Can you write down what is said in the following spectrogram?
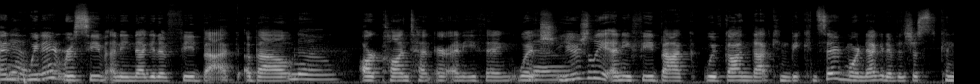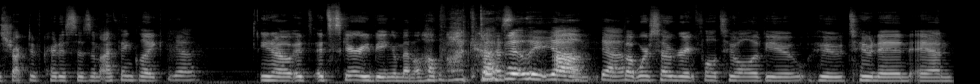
and Yeah. we didn't receive any negative feedback about No. our content or anything, which No. usually any feedback we've gotten that can be considered more negative is just constructive criticism. I think like, Yeah. you know, it's it's scary being a mental health podcast. Definitely. Yeah. Um, yeah. But we're so grateful to all of you who tune in and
